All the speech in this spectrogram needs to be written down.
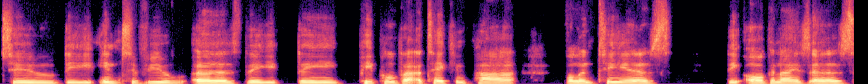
to the interviewers, the, the people that are taking part, volunteers, the organizers,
